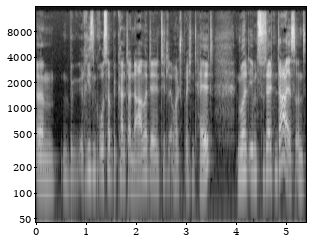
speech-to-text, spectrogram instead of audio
Ähm, ein riesengroßer bekannter Name, der den Titel auch entsprechend hält, nur halt eben zu selten da ist. Und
